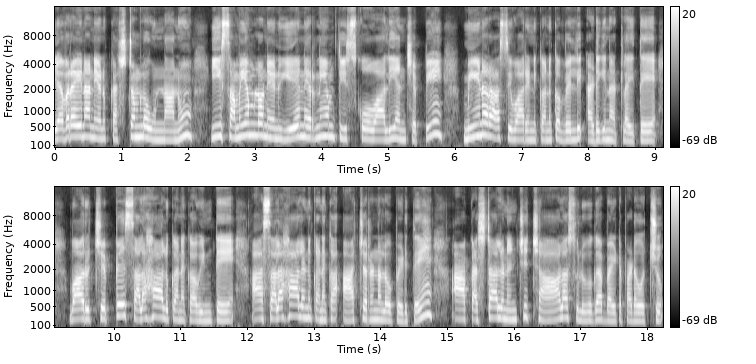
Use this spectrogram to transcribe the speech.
ఎవరైనా నేను కష్టంలో ఉన్నాను ఈ సమయంలో నేను ఏ నిర్ణయం తీసుకోవాలి అని చెప్పి మీనరాశి వారిని కనుక వెళ్ళి అడిగినట్లయితే వారు చెప్పే సలహాలు కనుక వింటే ఆ సలహాలను కనుక ఆచరణలో పెడితే ఆ కష్టాల నుంచి చాలా సులువుగా బయటపడవచ్చు.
